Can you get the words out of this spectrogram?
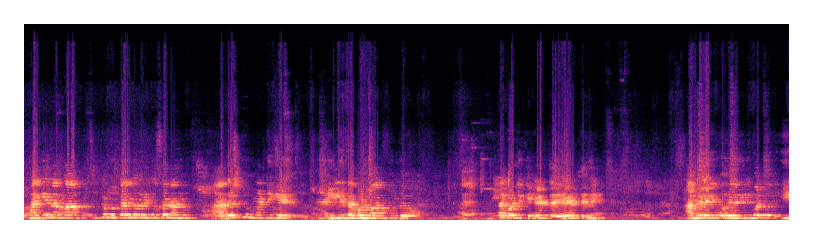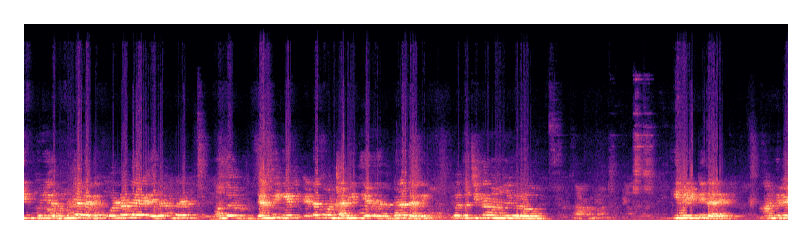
ಹಾಗೆ ನಮ್ಮ ಸುತ್ತಮುತ್ತಲಿನವರಿಗೂ ಸಹ ನಾನು ಆದಷ್ಟು ಮಟ್ಟಿಗೆ ಇಲ್ಲಿ ತಗೊಳ್ಳುವ ಒಂದು ತಗೊಳ್ಳಿಕ್ಕೆ ಹೇಳ್ತೆ, ಹೇಳ್ತೇನೆ. ಆಮೇಲೆ ಇವ- ಇವತ್ತು ಈ ಮುಂಡ್ಯದಲ್ಲಿ ಒಳ್ಳೊಳ್ಳೆ ಅಂದ್ರೆ ಒಂದು ಜನರಿಗೆ ಎಟಕುವಂತ ರೀತಿಯ ದರದಲ್ಲಿ ಇವತ್ತು ಚಿನ್ನವನ್ನು ಇವರು ಇಲ್ಲಿ ಇಟ್ಟಿದ್ದಾರೆ. ಆಮೇಲೆ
